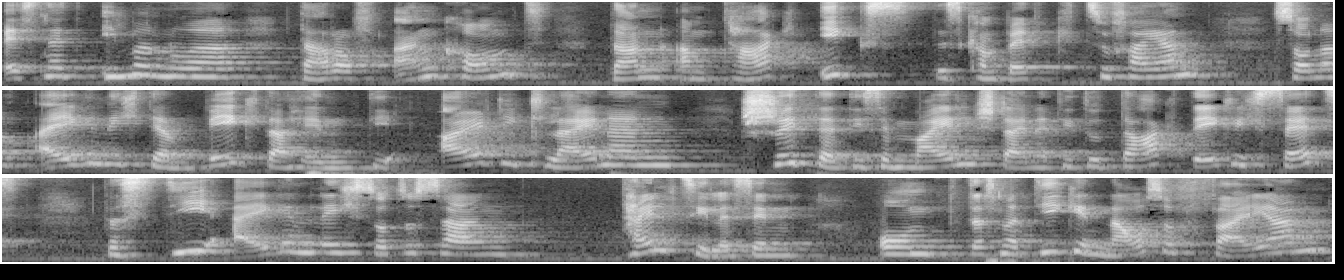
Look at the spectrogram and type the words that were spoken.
es nicht immer nur darauf ankommt, dann am Tag X das Comeback zu feiern, sondern eigentlich der Weg dahin, die all die kleinen Schritte, diese Meilensteine, die du tagtäglich setzt, dass die eigentlich sozusagen Teilziele sind und dass man die genauso feiern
